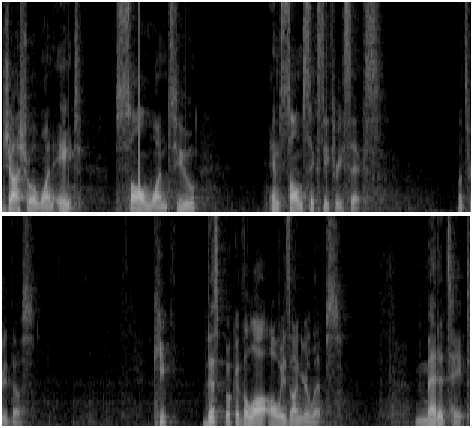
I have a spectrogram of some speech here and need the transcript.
Joshua 1 8, Psalm 1 2, and Psalm 63 6. Let's read those. Keep this book of the law always on your lips. Meditate.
